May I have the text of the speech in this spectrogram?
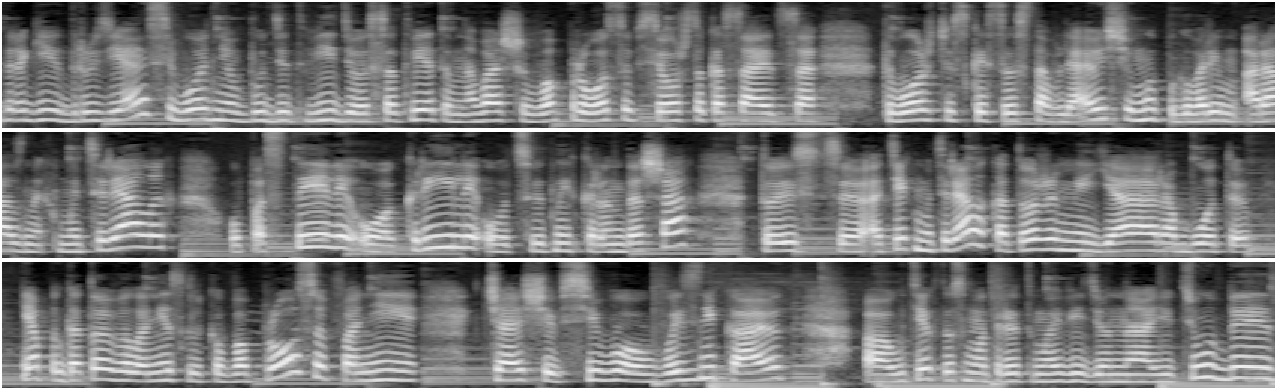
дорогие друзья! Сегодня будет видео с ответом на ваши вопросы, все, что касается творческой составляющей. Мы поговорим о разных материалах, о пастели, о акриле, о цветных карандашах, то есть э, о тех материалах, которыми я работаю. Я подготовила несколько вопросов, они чаще всего возникают а, у тех, кто смотрит мои видео на YouTube,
